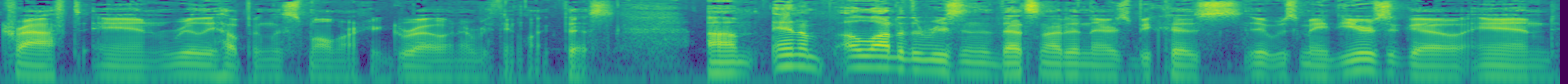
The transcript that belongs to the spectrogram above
craft and really helping the small market grow and everything like this. Um, and a, a, lot of the reason that that's not in there is because it was made years ago and.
